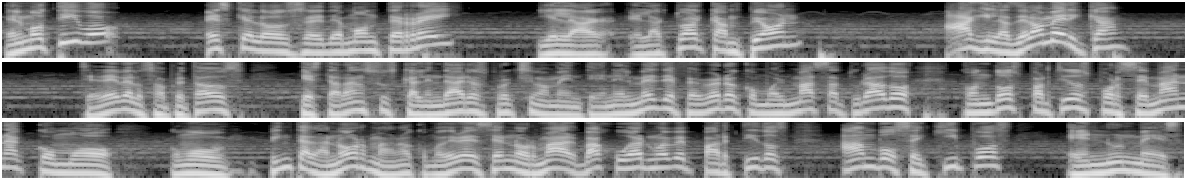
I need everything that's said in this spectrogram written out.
El motivo es que los eh, de Monterrey y el, actual campeón Águilas del América se debe a los apretados que estarán sus calendarios próximamente. En el mes de febrero como el más saturado, con dos partidos por semana como, como pinta la norma, ¿no? Como debe de ser normal. Va a jugar nueve partidos ambos equipos en un mes.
